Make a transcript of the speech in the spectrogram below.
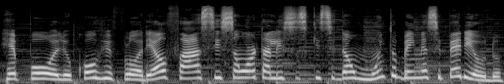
Repolho, couve-flor e alface são hortaliças que se dão muito bem nesse período.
